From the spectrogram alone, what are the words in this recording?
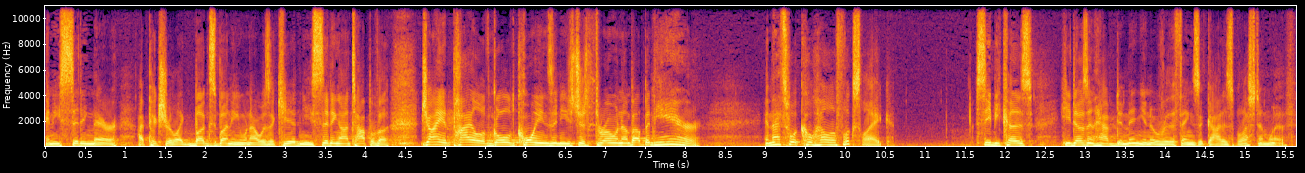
And he's sitting there. I picture like Bugs Bunny when I was a kid and he's sitting on top of a giant pile of gold coins and he's just throwing them up in the air. And that's what Koheleth looks like. See, because he doesn't have dominion over the things that God has blessed him with.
